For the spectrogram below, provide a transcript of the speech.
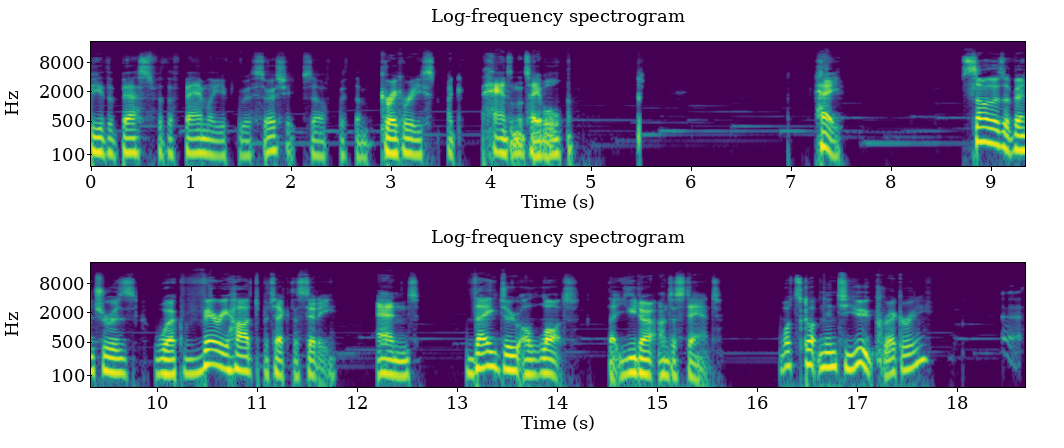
be the best for the family if you associate yourself with them. Gregory, like, hands on the table. Hey, some of those adventurers work very hard to protect the city, and they do a lot that you don't understand. What's gotten into you, Gregory?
